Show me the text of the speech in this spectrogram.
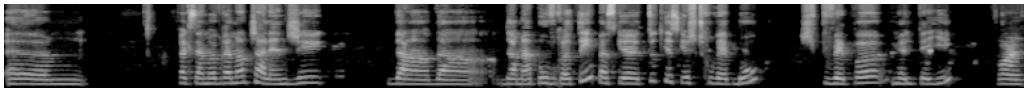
Fait que ça m'a vraiment challengé dans, dans, dans, ma pauvreté parce que tout ce que je trouvais beau, je pouvais pas me le payer. Ouais.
